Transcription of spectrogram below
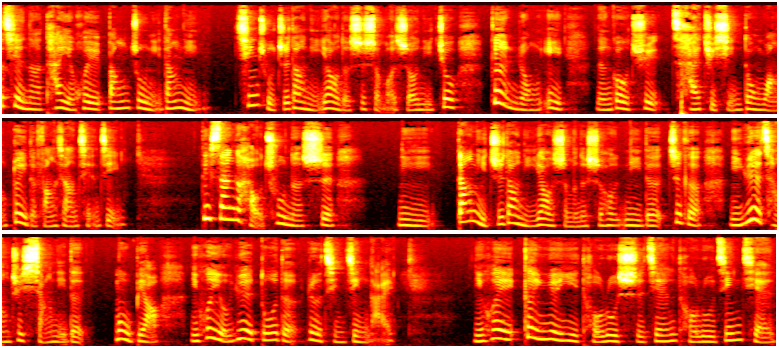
且呢，它也会帮助你，当你。清楚知道你要的是什么时候，你就更容易能够去采取行动，往对的方向前进。第三个好处呢，是你当你知道你要什么的时候，你的这个你越常去想你的目标，你会有越多的热情进来，你会更愿意投入时间、投入金钱，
